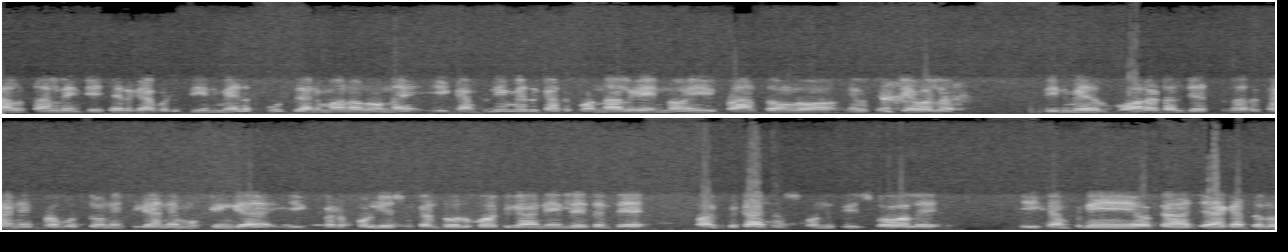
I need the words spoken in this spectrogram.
వాళ్ళు తరలించేశారు కాబట్టి దీని మీద పూర్తి అనుమానాలు ఉన్నాయి. ఈ కంపెనీ మీద గత కొన్నాళ్ళుగా ఎన్నో ఈ ప్రాంతంలో నివసించే వాళ్ళు దీని మీద పోరాటాలు చేస్తున్నారు. కానీ ప్రభుత్వం నుంచి కానీ ముఖ్యంగా ఇక్కడ పొల్యూషన్ కంట్రోల్ బోర్డు కానీ లేదంటే వాళ్ళు ప్రికాషన్స్ కొన్ని తీసుకోవాలి. ఈ కంపెనీ యొక్క జాగ్రత్తలు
